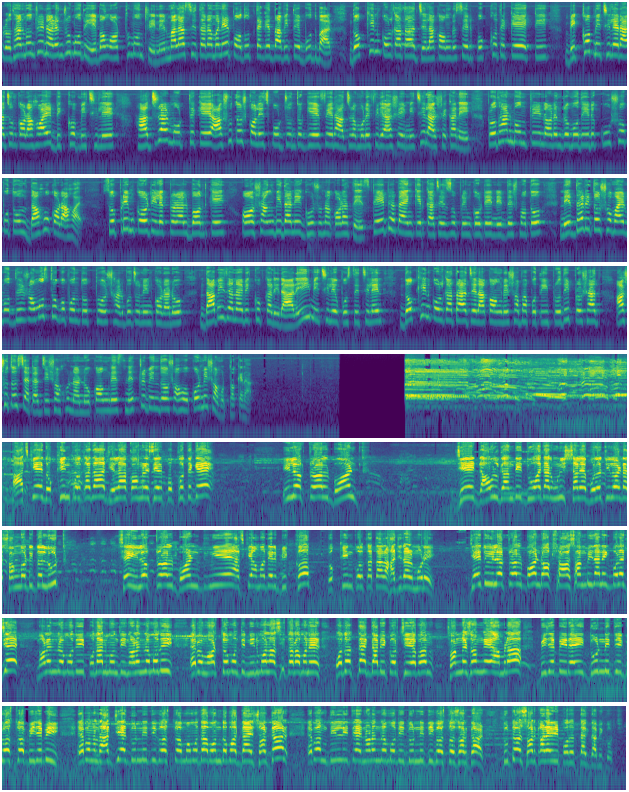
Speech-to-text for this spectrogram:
প্রধানমন্ত্রী নরেন্দ্র মোদী এবং অর্থমন্ত্রী নির্মলা সীতারামনের পদত্যাগের দাবিতে বুধবার দক্ষিণ কলকাতা জেলা কংগ্রেসের পক্ষ থেকে একটি বিক্ষোভ মিছিলের আয়োজন করা হয়। বিক্ষোভ মিছিলে হাজরার মোড় থেকে আশুতোষ কলেজ পর্যন্ত গিয়ে ফের হাজরা মোড়ে ফিরে আসে মিছিল আর সেখানে প্রধানমন্ত্রী নরেন্দ্র মোদীর কুশপুতুল দাহ করা হয়। সুপ্রিম কোর্ট ইলেকটোরাল বন্ডকে অসাংবিধানিক ঘোষণা করাতে স্টেট ব্যাংকের কাছে সুপ্রিম কোর্টের নির্দেশ মতো নির্ধারিত সময়ের মধ্যে সমস্ত গোপন তথ্য সার্বজনীন করারও দাবি জানায় বিক্ষোভকারীরা। আর এই মিছিলে উপস্থিত ছিলেন দক্ষিণ কলকাতা জেলা কংগ্রেস সভাপতি প্রদীপ প্রসাদ, আশুতোষ চ্যাটার্জি সহ অন্যান্য কংগ্রেস নেতৃবৃন্দ সহ কর্মী সমর্থকেরা। আজকে দক্ষিণ কলকাতা জেলা কংগ্রেসের পক্ষ থেকে ইলেকট্রাল বন্ড যে রাহুল গান্ধী দু হাজার উনিশ সালে বলেছিল এটা সংগঠিত লুট, সেই ইলেকট্রাল বন্ড নিয়ে আজকে আমাদের বিক্ষোভ দক্ষিণ কলকাতার হাজিরার মোড়ে। যেহেতু ইলেকট্রাল বন্ড অসাংবিধানিক বলেছে, নরেন্দ্র মোদী, প্রধানমন্ত্রী নরেন্দ্র মোদী এবং অর্থমন্ত্রী নির্মলা সীতারমণের পদত্যাগ দাবি করছি এবং সঙ্গে সঙ্গে আমরা বিজেপির এই দুর্নীতিগ্রস্ত বিজেপি এবং রাজ্যের দুর্নীতিগ্রস্ত মমতা বন্দ্যোপাধ্যায় সরকার এবং দিল্লিতে নরেন্দ্র মোদী দুর্নীতিগ্রস্ত সরকার, দুটো সরকারেরই পদত্যাগ দাবি করছি।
